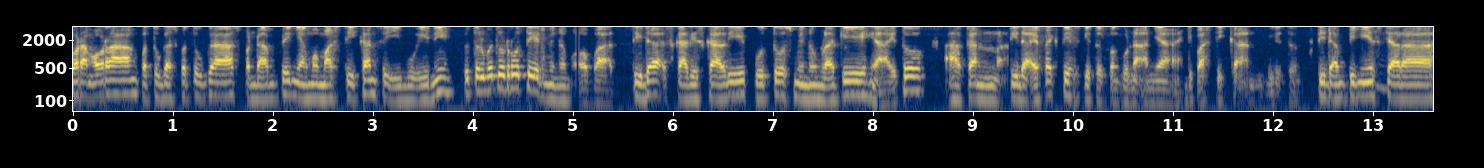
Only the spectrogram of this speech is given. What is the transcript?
orang-orang petugas-petugas pendamping yang memastikan si ibu ini betul-betul rutin minum obat. Tidak sekali-sekali putus minum lagi, ya itu akan tidak efektif gitu penggunaannya dipastikan begitu. Didampingi secara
